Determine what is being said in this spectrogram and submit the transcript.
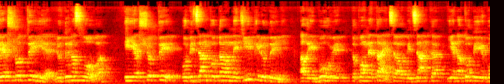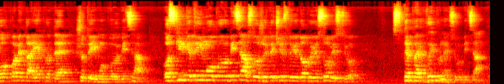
якщо ти є людина слова, і якщо ти обіцянку дав не тільки людині, але й Богові, то пам'ятай, ця обіцянка є на тобі, і Бог пам'ятає про те, що ти йому пообіцяв. Оскільки ти йому пообіцяв служити чистою доброю совістю, тепер виконай цю обіцянку.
